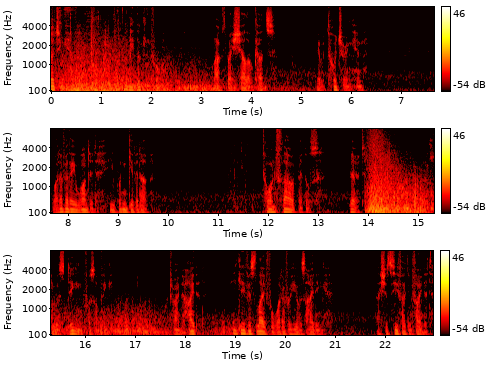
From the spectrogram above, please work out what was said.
Searching him. What were they looking for? Marked by shallow cuts. They were torturing him. Whatever they wanted, he wouldn't give it up. Torn flower petals. Dirt. Like he was digging for something. Or trying to hide it. He gave his life for whatever he was hiding. I should see if I can find it.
